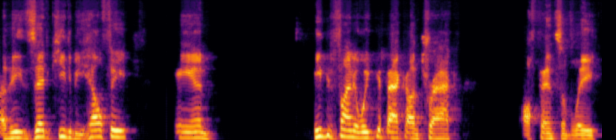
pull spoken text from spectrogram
I need Zed Key to be healthy and need to find a way to get back on track offensively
